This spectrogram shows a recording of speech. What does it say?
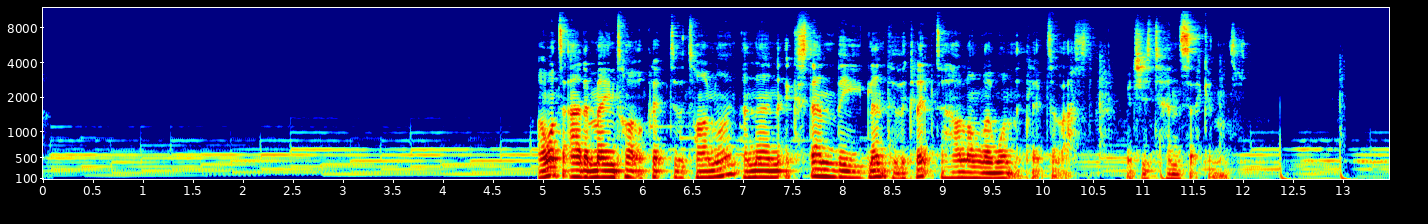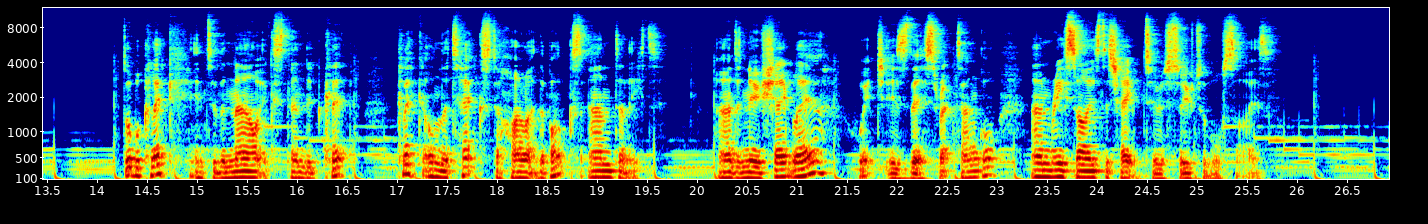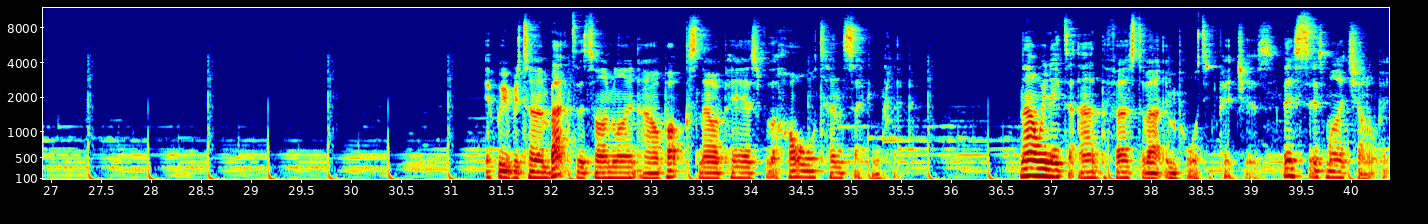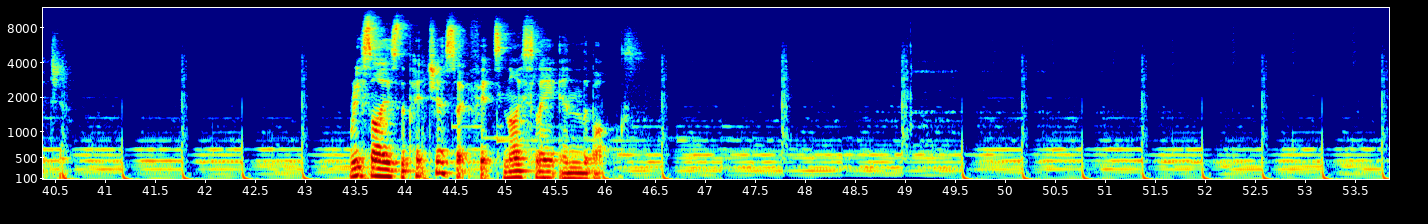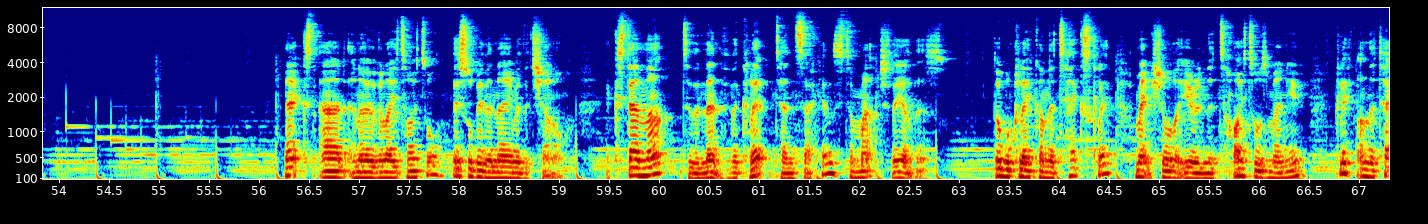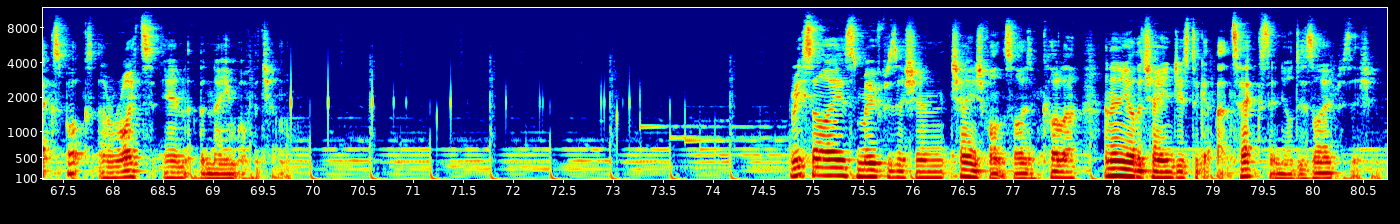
I want to add a main title clip to the timeline and then extend the length of the clip to how long I want the clip to last, which is 10 seconds. Double click into the now extended clip, click on the text to highlight the box and delete. Add a new shape layer which is this rectangle, and resize the shape to a suitable size. If we return back to the timeline, our box now appears for the whole 10 second clip. Now we need to add the first of our imported pictures. This is my channel picture. Resize the picture so it fits nicely in the box. Next, add an overlay title. This will be the name of the channel. Extend that to the length of the clip, 10 seconds, to match the others. Double click on the text clip, make sure that you're in the titles menu, click on the text box and write in the name of the channel. Resize, move position, change font size and colour, and any other changes to get that text in your desired position.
